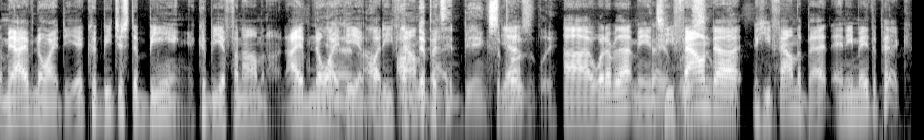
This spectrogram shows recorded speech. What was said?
I mean, I have no idea. It could be just a being. It could be a phenomenon. I have no Yeah, idea. But he found the bet. omnipotent being, Yeah. supposedly. Uh, whatever that means. Guy He found. Uh, he found the bet and he made the pick.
